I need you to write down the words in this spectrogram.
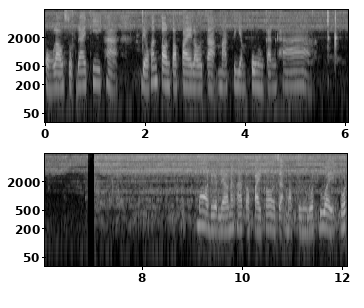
ของเราสุกได้ที่ค่ะ เดี๋ยวขั้นตอนต่อไปเราจะมาเตรียมปรุงกันค่ะ หม้อเดือดแล้วนะคะ ต่อไปก็จะมาปรุงรสด้วยรส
